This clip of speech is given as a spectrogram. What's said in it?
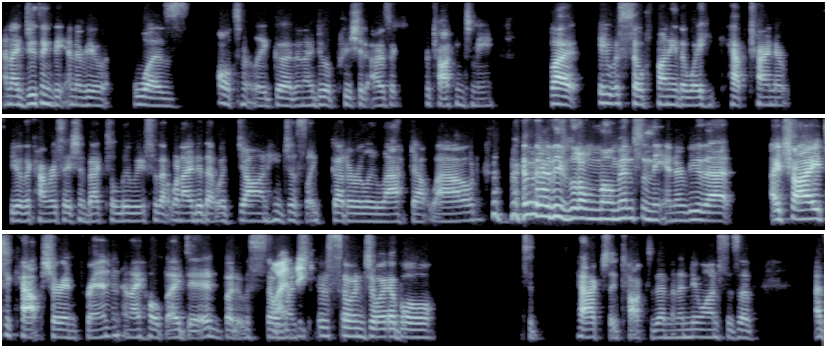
And I do think the interview was ultimately good, and I do appreciate Isaac for talking to me. But it was so funny the way he kept trying to steer the conversation back to Louis, so that when I did that with Jon, he just like gutturally laughed out loud. and there are these little moments in the interview that I tried to capture in print and I hope I did, but it was so oh, much, it was so enjoyable to, to actually talk to them and the nuances of, I,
